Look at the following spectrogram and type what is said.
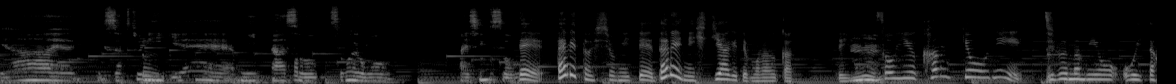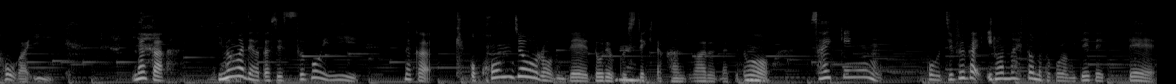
いやー exactly、yeah みあそう。すごい思う。I think so で誰と一緒にいて誰に引き上げてもらうかっていう、うん。そういう環境に自分の身を置いた方がいい。なんか今まで私すごいなんか結構根性論で努力してきた感じはあるんだけど、最近こう自分がいろんな人のところに出てって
